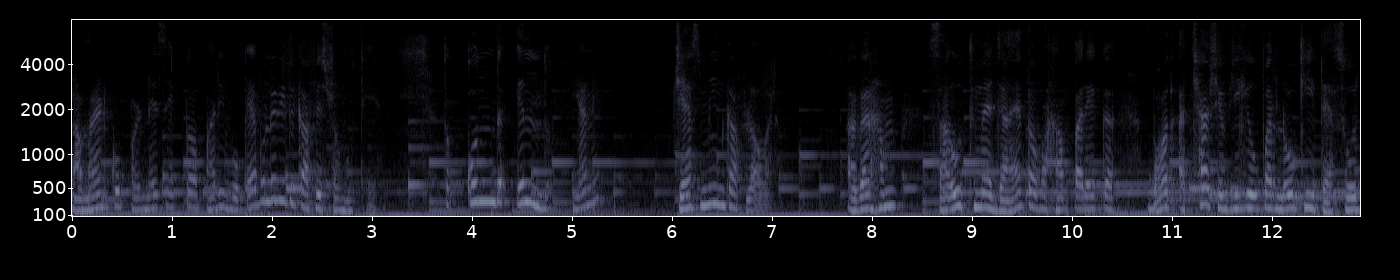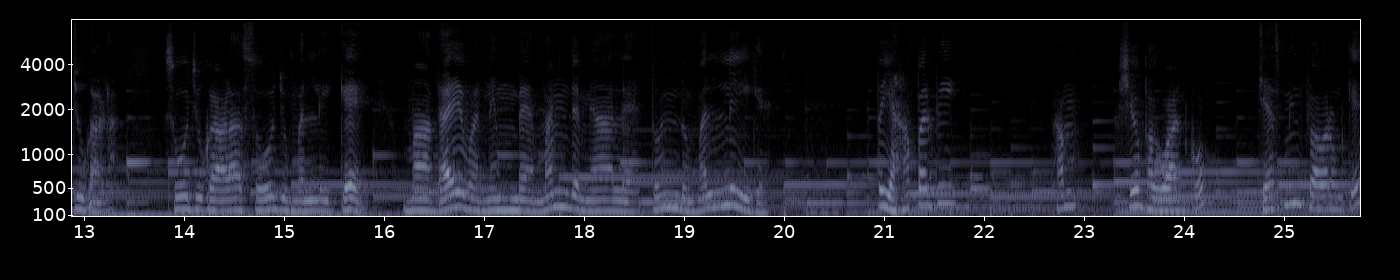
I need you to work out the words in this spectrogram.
रामायण को पढ़ने से एक तो हमारी वोकेबुलरी भी काफ़ी स्ट्रांग होती है। तो कुंद इंद, यानी जैस्मीन का फ्लावर अगर हम साउथ में जाएँ तो वहाँ पर एक बहुत अच्छा शिव जी के ऊपर लोकगीत है, सोजू गाड़ा। सोजू गाड़ा सोजू माँ दैव निम्बे मंद म्याले तुंद मल्ली के तो यहाँ पर भी हम शिव भगवान को जैस्मिन फ्लावर उनके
